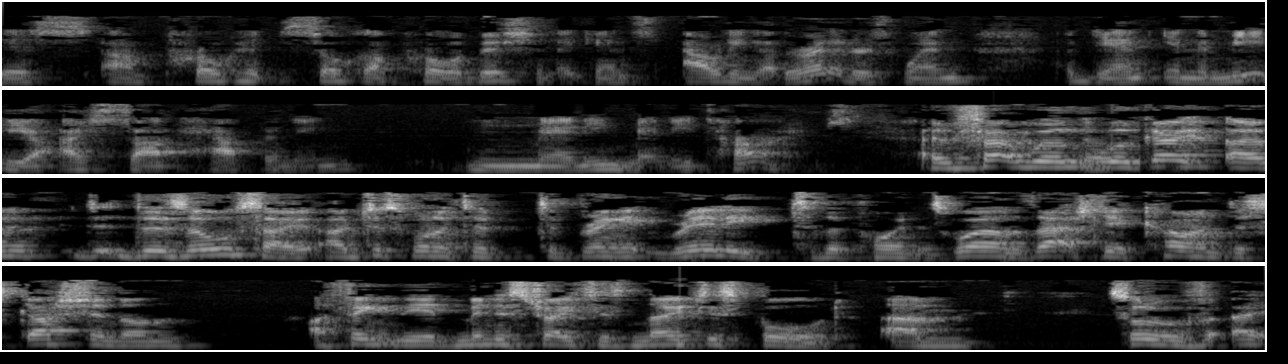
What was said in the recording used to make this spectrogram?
this um, prohib- so-called prohibition against outing other editors when, again, in the media, I saw it happening many, many times. In fact, we'll, so, we'll go, um, there's also, I just wanted to, to bring it really to the point as well, there's actually a current discussion on, I think, the administrator's notice board, um, sort of uh,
